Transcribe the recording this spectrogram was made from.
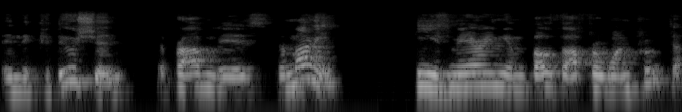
in the Kedushin, the problem is the money. He's marrying them both off for one pruta.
